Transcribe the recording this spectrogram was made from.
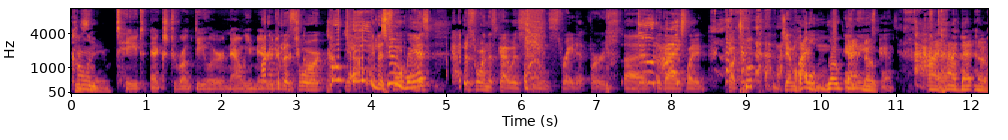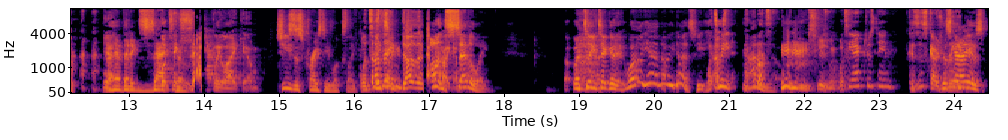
Colin. Tate, ex drug dealer. Now he married a could have rich sworn. girl. yeah, I could have too, sworn man. This, I could have sworn this guy was Steven Strait at first. Uh, Dude, the guy I who played fucking took- Jim I Holden wrote in that The note. Expanse. I have that note. I have that exact Looks note. exactly like him. Jesus Christ, he looks like. him. What's It's his Doesn't name? doesn't act like him. unsettling. Until you take a well, yeah, no, he does. He, What's I mean, name? I don't know. Excuse me. What's the actor's name? Because this guy's This really guy good. is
